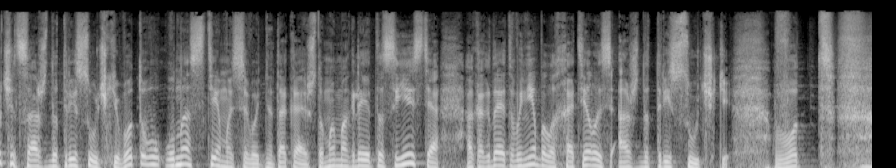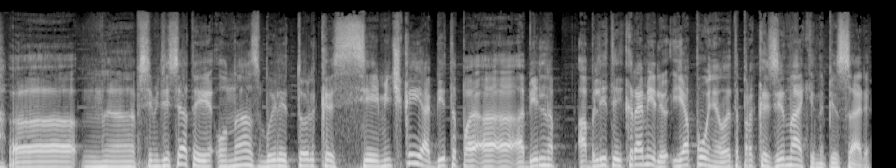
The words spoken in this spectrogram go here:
хочется аж до трясучки. Вот у, у нас тема сегодня такая, что мы могли это съесть, а, а когда этого не было, хотелось аж до трясучки. Вот в 70-е у нас были только семечкой, обито по, а, а, обильно облитые карамелью. Я понял, это про казинаки написали.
